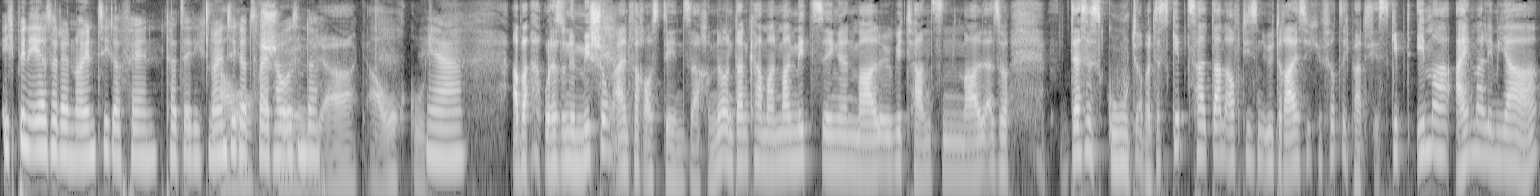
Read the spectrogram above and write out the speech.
ich bin eher so der 90er-Fan, tatsächlich. 90er, Auch 2000er. Schön, ja, auch gut. Ja. Aber, oder so eine Mischung einfach aus den Sachen, ne? Und dann kann man mal mitsingen, mal irgendwie tanzen, mal, also, das ist gut, aber das gibt's halt dann auf diesen Ü30, Ü40-Partys. Es gibt immer einmal im Jahr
